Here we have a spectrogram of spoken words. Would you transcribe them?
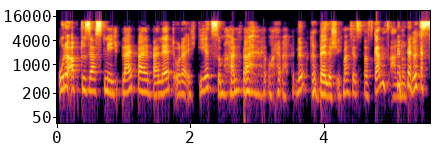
Oder ob du sagst, nee, ich bleibe bei Ballett oder ich gehe jetzt zum Handball oder ne, rebellisch, ich mache jetzt was ganz anderes.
